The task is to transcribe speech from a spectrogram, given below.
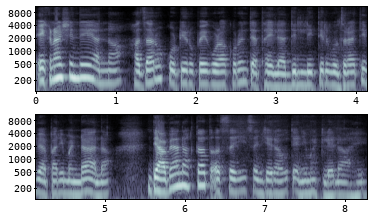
एकनाथ शिंदे यांना हजारो कोटी रुपये गोळा करून त्या थैल्या दिल्लीतील गुजराती व्यापारी मंडळाला द्याव्या लागतात असंही संजय राऊत यांनी म्हटलेलं आहे.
